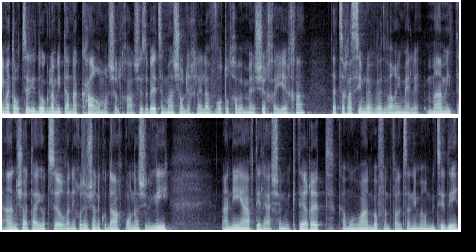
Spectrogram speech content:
אם אתה רוצה לדאוג למטען הקרמה שלך, שזה בעצם מה שהולך ללוות אותך במשך חייך, אתה צריך לשים לב לדברים האלה. מה המטען שאתה יוצר? ואני חושב שהנקודה האחרונה שלי, אני אהבתי לעשן מקטרת, כמובן באופן פלצני מאוד מצידי,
